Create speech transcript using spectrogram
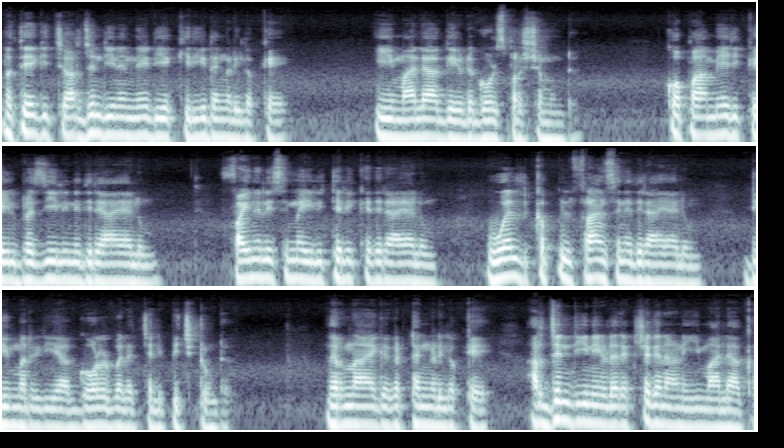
പ്രത്യേകിച്ച് അർജന്റീന നേടിയ കിരീടങ്ങളിലൊക്കെ ഈ മാലാഗയുടെ ഗോൾ സ്പർശമുണ്ട്. കോപ്പ അമേരിക്കയിൽ ബ്രസീലിനെതിരായാലും ഫൈനലിസിമയിൽ ഇറ്റലിക്കെതിരായാലും വേൾഡ് കപ്പിൽ ഫ്രാൻസിനെതിരായാലും ഡിമറിയ ഗോൾ വല ചലിപ്പിച്ചിട്ടുണ്ട്. നിർണായക ഘട്ടങ്ങളിലൊക്കെ അർജന്റീനയുടെ രക്ഷകനാണ് ഈ മാലാക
